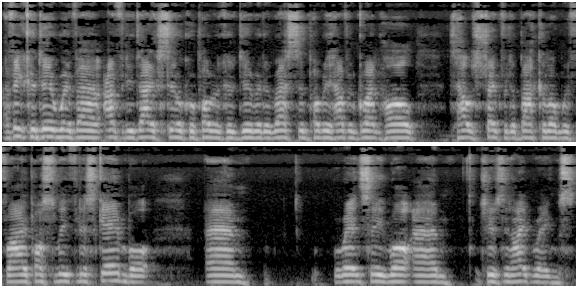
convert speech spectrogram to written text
I think could do with uh, Anfernee Dijksteel. could probably could do with the rest and probably having Grant Hall to help strengthen the back along with Fry possibly for this game. But um, we'll wait and see what um, Tuesday night brings.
